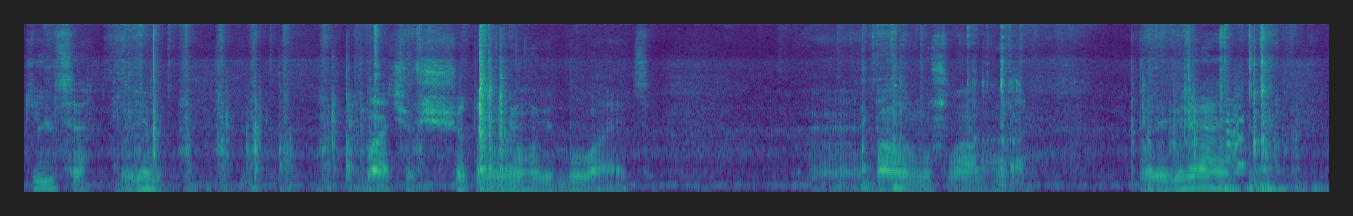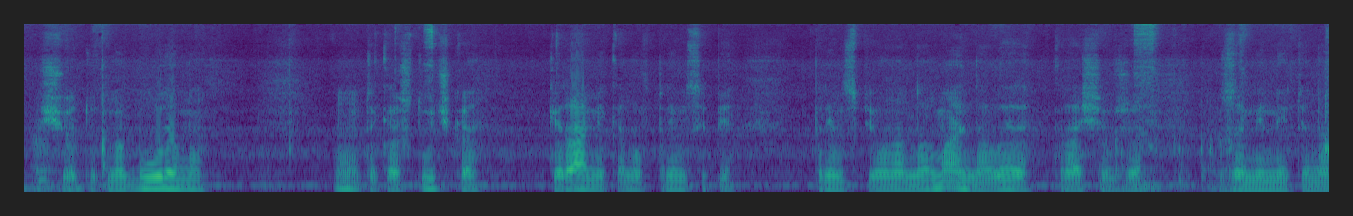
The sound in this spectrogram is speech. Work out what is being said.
кільця, то він бачив, що там у нього відбувається. Е, Паливну шлангу перевіряємо, що тут набурено. Ну, така штучка, кераміка, ну в принципі, в принципі вона нормальна, але краще вже замінити на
